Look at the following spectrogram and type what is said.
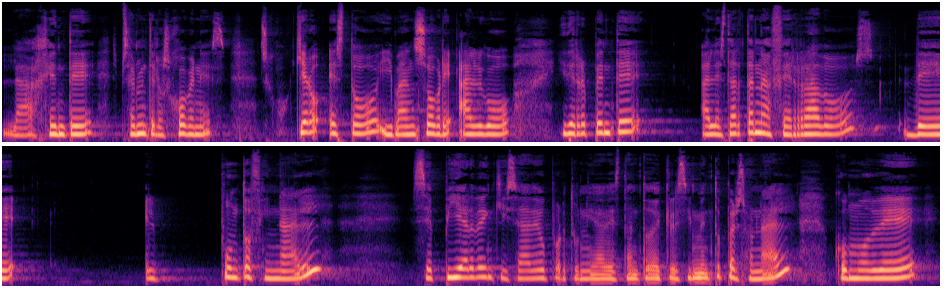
la gente, especialmente los jóvenes, quiero esto y van sobre algo y de repente al estar tan aferrados de el punto final, se pierden quizá de oportunidades tanto de crecimiento personal como de,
